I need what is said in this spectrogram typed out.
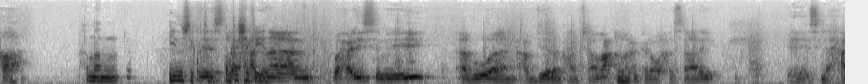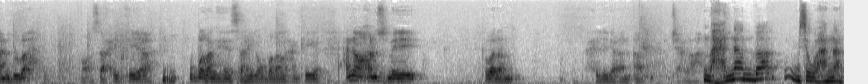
ha hanaan xanaan waxaa ii sameeyey abwaan cabdiyare maxamed jaamac. Waxaan kale waxaa saaray eh, isla xamid ubax oo saaxiibkay ah. U badan heesahayga u badan laxankayga. Xanaan waxaan u sameeyey gabadhan xilliga aan aada jeclaa. Ma xanaan ba? Mise waa hanaan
